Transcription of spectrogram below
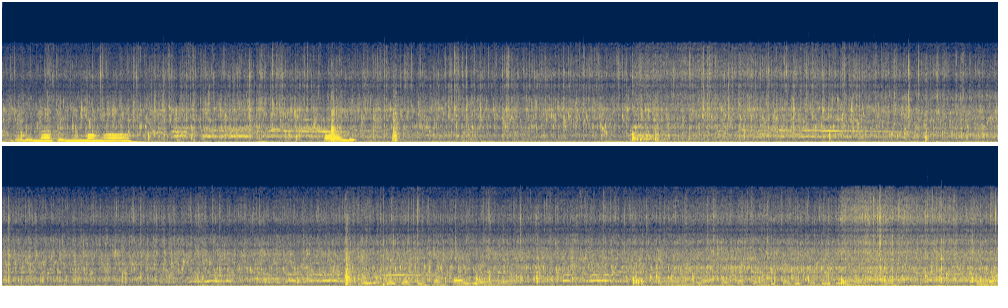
Tanggalin natin yung mga tali. Balik daw dating sampayan nga. Ang hindi ako kapag di balik sa dali na. Oo.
